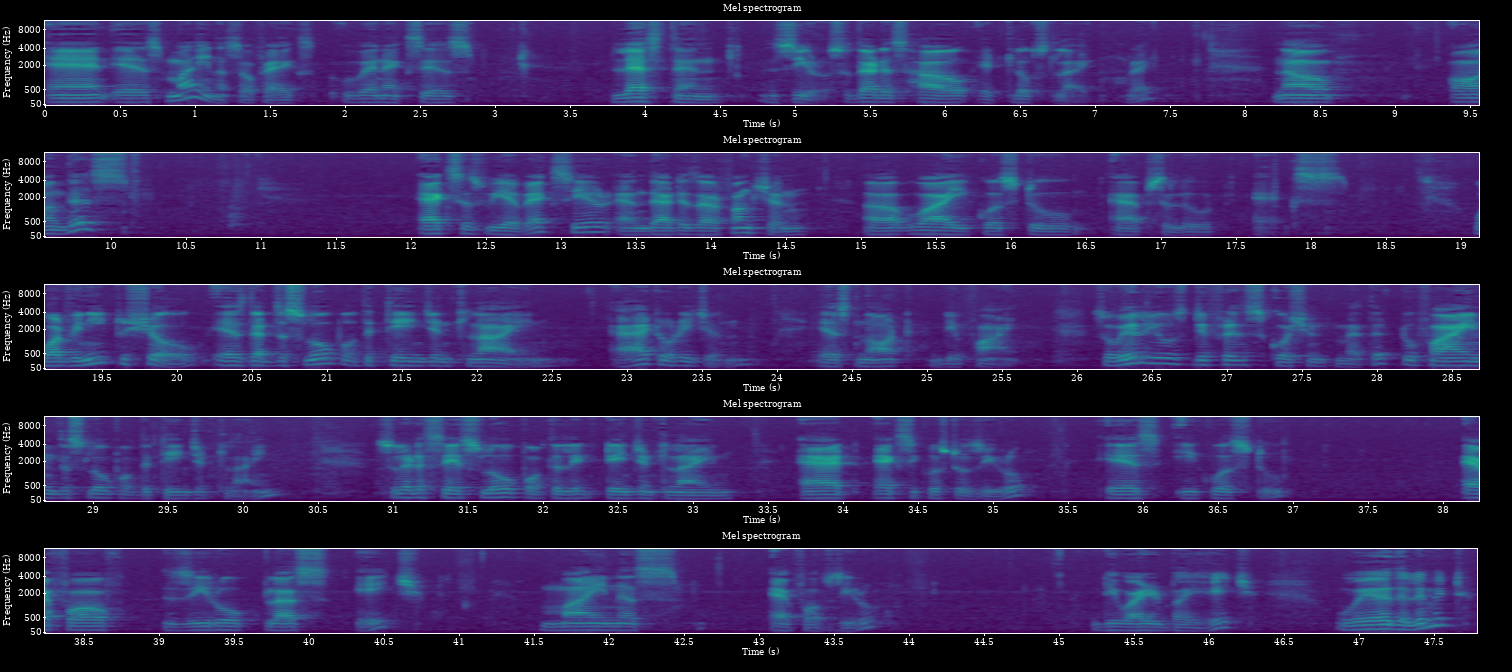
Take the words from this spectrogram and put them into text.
and is minus of x when x is less than 0 so that is how it looks like right? Now on this axis we have x here and that is our function uh, y equals to absolute x. What we need to show is that the slope of the tangent line at origin is not defined. So we'll use difference quotient method to find the slope of the tangent line. So let us say slope of the tangent line at x equals to 0 is equals to f of 0 plus h minus f of 0 divided by h where the limit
